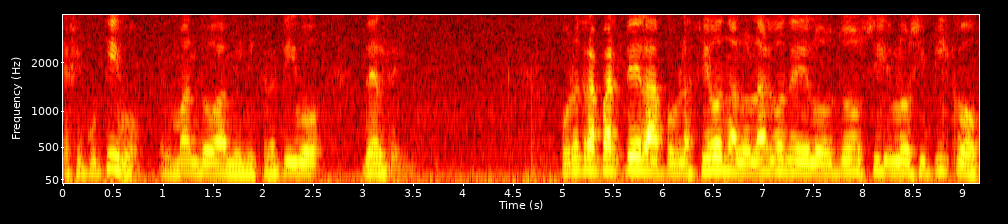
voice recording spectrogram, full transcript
ejecutivo, el mando administrativo del reino. Por otra parte, la población a lo largo de los dos siglos y pico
